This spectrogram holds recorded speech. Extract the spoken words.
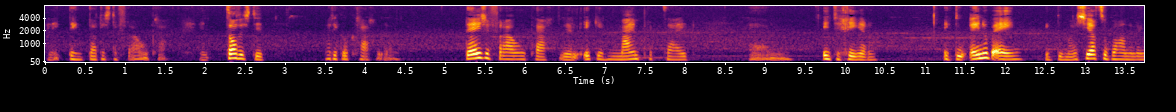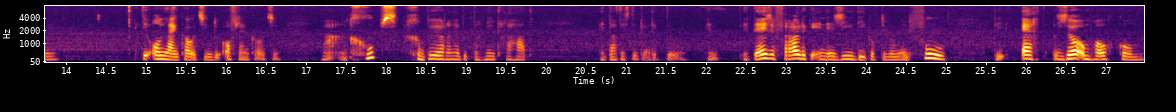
En ik denk dat is de vrouwenkracht. En dat is dit wat ik ook graag wil. Deze vrouwenkracht wil ik in mijn praktijk um, integreren. Ik doe één op één. Ik doe mijn shiatsu-behandelingen. Ik doe online coaching, doe offline coaching. Maar een groepsgebeuren heb ik nog niet gehad. En dat is dit wat ik doe. En deze vrouwelijke energie die ik op dit moment voel, die echt zo omhoog komt.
